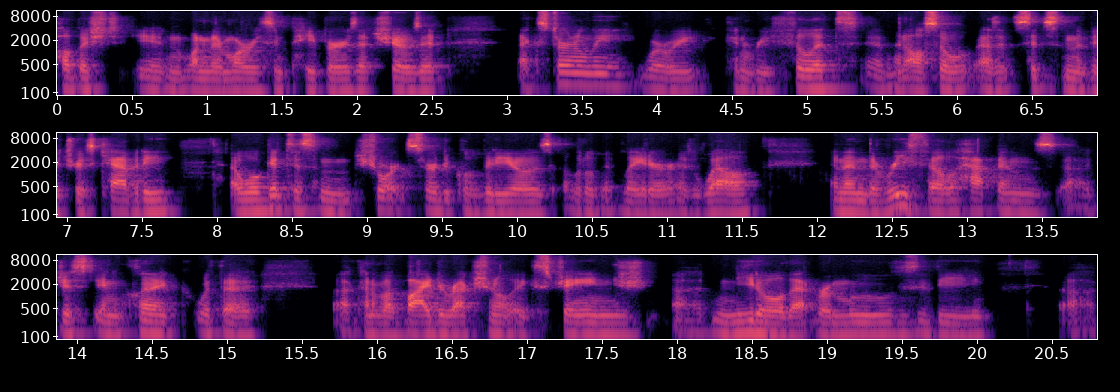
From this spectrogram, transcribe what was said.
published in one of their more recent papers that shows it externally where we can refill it and then also as it sits in the vitreous cavity. Uh, we'll get to some short surgical videos a little bit later as well. And then the refill happens uh, just in clinic with a, a, kind of a bidirectional exchange uh, needle that removes the uh,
